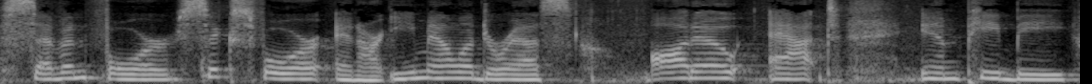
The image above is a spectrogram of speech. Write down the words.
7464 and our email address auto at mpbonline.org.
